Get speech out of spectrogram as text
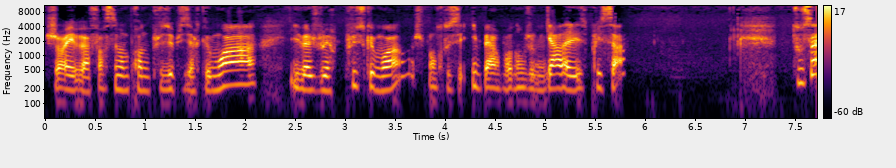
Genre, il va forcément prendre plus de plaisir que moi, il va jouir plus que moi. Je pense que c'est hyper important que je garde à l'esprit ça. tout ça,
